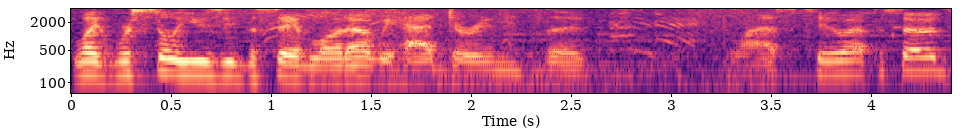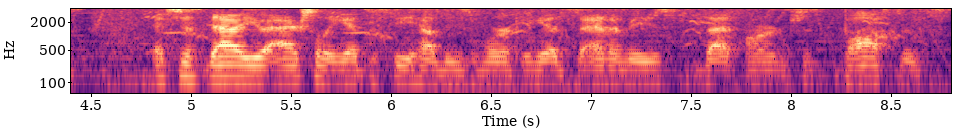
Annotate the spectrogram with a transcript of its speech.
Like we're still using the same loadout we had during the last two episodes. It's just now you actually get to see how these work against enemies that aren't just bosses.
